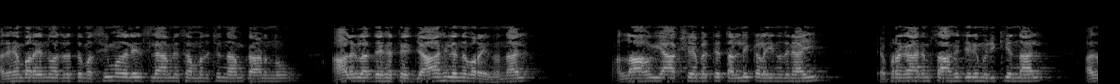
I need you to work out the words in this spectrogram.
അദ്ദേഹം പറയുന്നു അതിലത്ത് മസീമദ് അലി ഇസ്ലാമിനെ സംബന്ധിച്ച് നാം കാണുന്നു. ആളുകൾ അദ്ദേഹത്തെ ജാഹിൽ എന്ന് പറയുന്നു. എന്നാൽ അള്ളാഹു ഈ ആക്ഷേപത്തെ തള്ളിക്കളയുന്നതിനായി എപ്രകാരം സാഹചര്യം ഒരുക്കിയെന്നാൽ അത്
